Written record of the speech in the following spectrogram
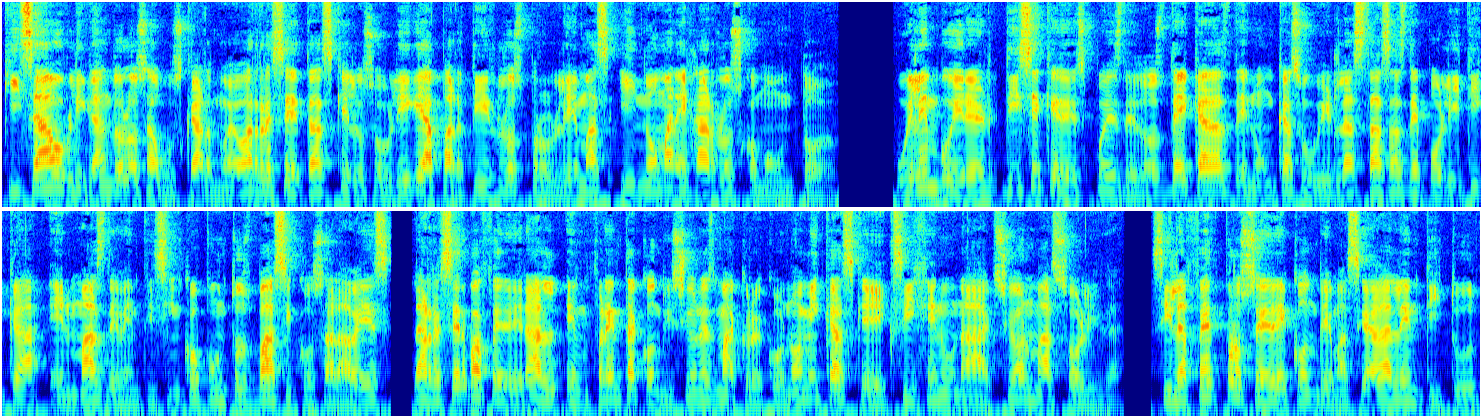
quizá obligándolos a buscar nuevas recetas que los obligue a partir los problemas y no manejarlos como un todo. Willem Buiter dice que después de dos décadas de nunca subir las tasas de política en más de 25 puntos básicos a la vez, la Reserva Federal enfrenta condiciones macroeconómicas que exigen una acción más sólida. Si la Fed procede con demasiada lentitud,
